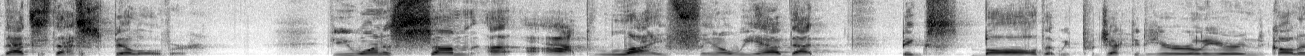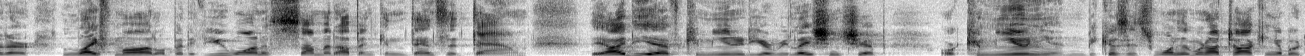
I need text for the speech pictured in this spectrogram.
That's that spillover. If you want to sum up life, you know, we have that big ball that we projected here earlier and call it our life model. But if you want to sum it up and condense it down, the idea of community or relationship or communion, because it's one that we're not talking about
